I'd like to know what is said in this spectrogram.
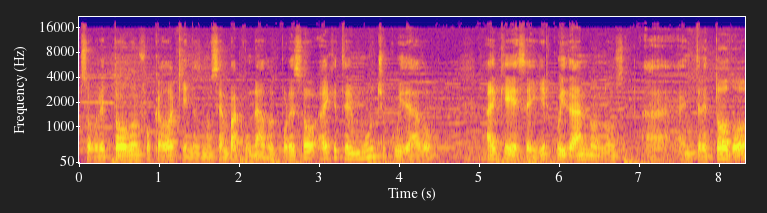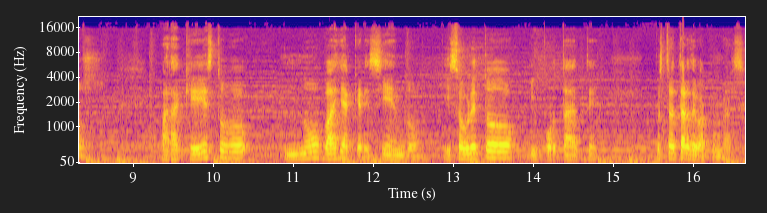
sobre todo enfocado a quienes no se han vacunado. Por eso hay que tener mucho cuidado, hay que seguir cuidándonos entre todos para que esto no vaya creciendo y sobre todo importante pues tratar de vacunarse.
